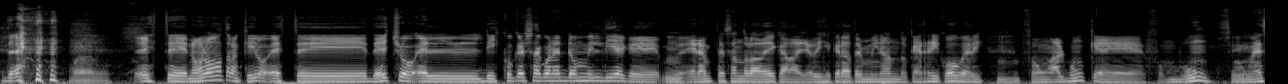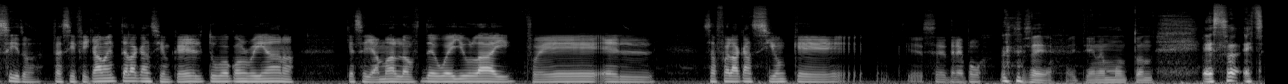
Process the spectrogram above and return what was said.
este, no, no, tranquilo. Este, de hecho, el disco que él sacó en el 2010, que mm. era empezando la década, yo dije que era terminando, que es Recovery, fue un álbum que fue un boom, un éxito. Específicamente la canción que él tuvo con Rihanna, que se llama Love the Way You Lie, fue el esa fue la canción que, se trepó. Sí, ahí tiene un montón. Es, es,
